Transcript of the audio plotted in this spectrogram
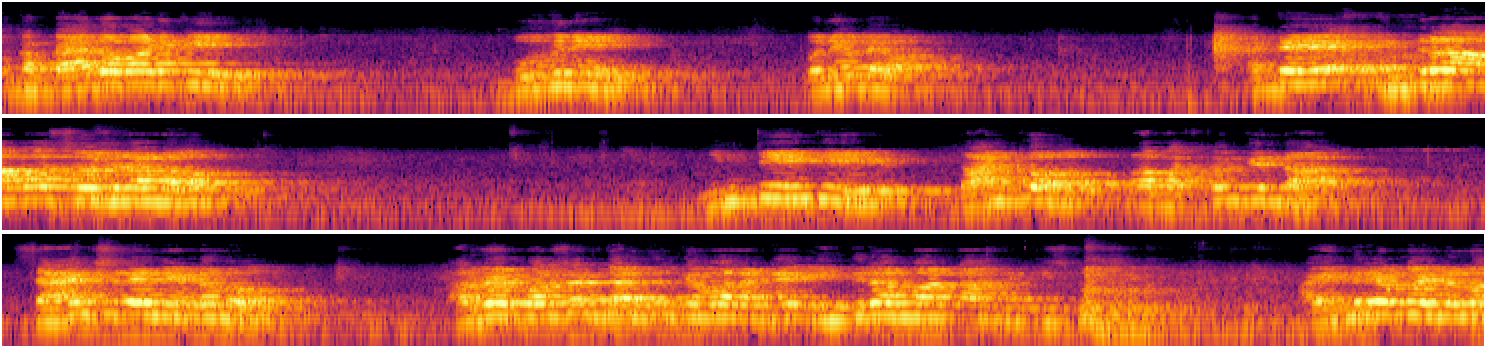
ఒక పేదవాడికి భూమిని కొనేవలేవా? అంటే ఇందిరా ఆవాస్ యోజనలో ఇంటికి దాంట్లో ఆ పథకం కింద శాంక్షన్ అయిన ఇళ్ళలో అరవై పర్సెంట్ దళితులకు ఇవ్వాలంటే ఇందిరమ్మ అన్నది తీసుకొచ్చి ఆ ఇందిరమ్మ ఇళ్ళలో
